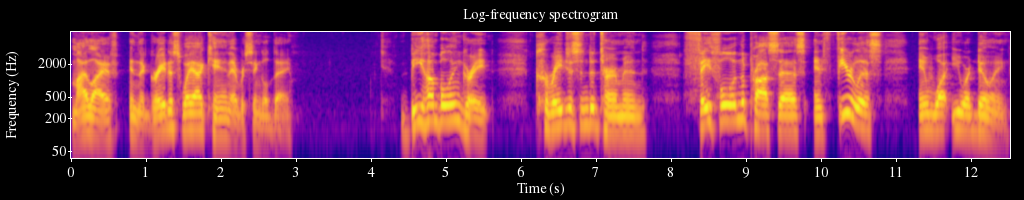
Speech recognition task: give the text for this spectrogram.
my life in the greatest way I can every single day. Be humble and great, courageous and determined, faithful in the process, and fearless in what you are doing.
